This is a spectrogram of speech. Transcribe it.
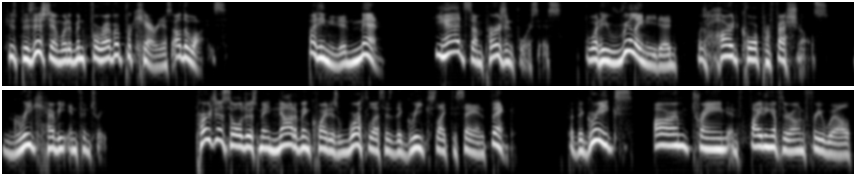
His position would have been forever precarious otherwise. But he needed men. He had some Persian forces, but what he really needed was hardcore professionals Greek heavy infantry. Persian soldiers may not have been quite as worthless as the Greeks like to say and think, but the Greeks, armed, trained, and fighting of their own free will,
